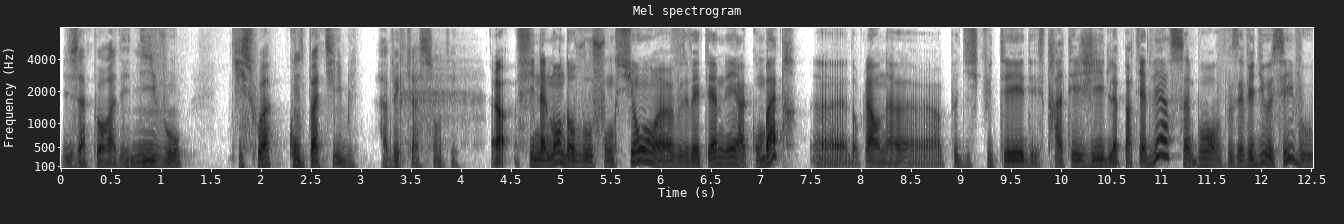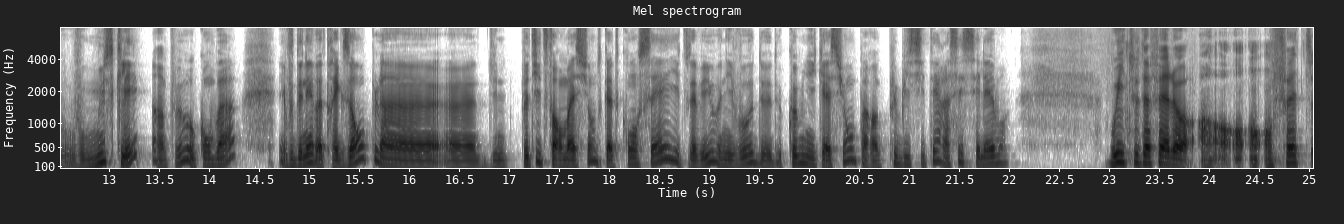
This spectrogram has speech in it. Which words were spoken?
les apports à des niveaux qui soient compatibles avec la santé. Alors finalement, dans vos fonctions, euh, vous avez été amené à combattre. Euh, donc là, on a un peu discuté des stratégies de la partie adverse. Bon, vous avez dû aussi vous, vous muscler un peu au combat et vous donner votre exemple euh, d'une petite formation, en tout cas de conseil, que vous avez eu au niveau de, communication par un publicitaire assez célèbre. Oui, tout à fait. Alors, en, fait,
